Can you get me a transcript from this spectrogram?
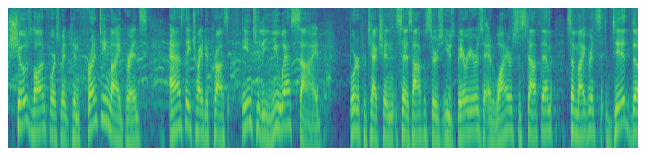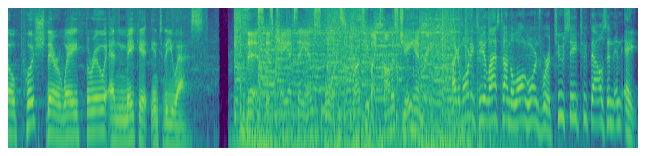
shows law enforcement confronting migrants as they tried to cross into the U.S. side. Border Protection says officers used barriers and wires to stop them. Some migrants did, though, push their way through and make it into the U.S. This is KXAN Sports, brought to you by Thomas J. Henry. Hi, good morning to you. Last time the Longhorns were a two seed, 2008.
